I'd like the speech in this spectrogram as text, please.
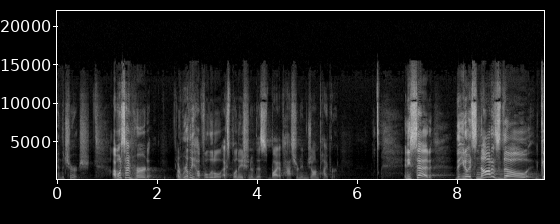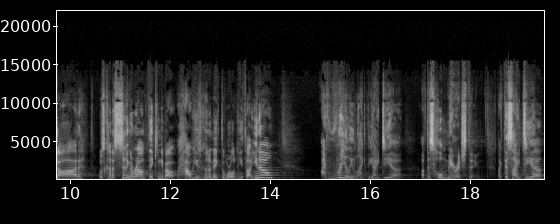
and the church. I one time heard a really helpful little explanation of this by a pastor named John Piper. And he said that, you know, it's not as though God was kind of sitting around thinking about how he's going to make the world, and he thought, you know, I really like the idea of this whole marriage thing. Like this idea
